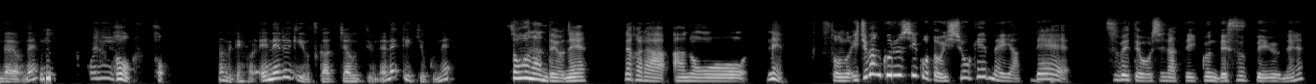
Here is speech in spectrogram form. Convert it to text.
んだよね。うん。そこに、ほ、ほ、なんだっけ、ほら、エネルギーを使っちゃうっていうんだよね、結局ね。そうなんだよね。だから、あのーね、その一番苦しいことを一生懸命やっうんて、すべてを失っていくんですっていうね。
